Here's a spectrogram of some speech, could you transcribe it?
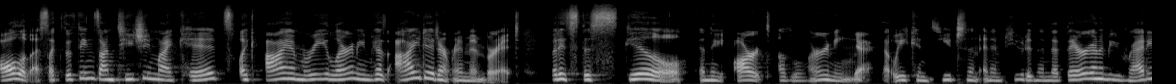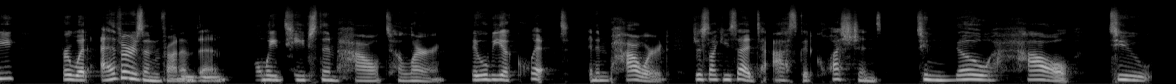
All of us. Like the things i'm teaching my kids like i am relearning because i didn't remember it but it's the skill and the art of learning yes. that we can teach them and impute in them that they're going to be ready for whatever's in front of mm-hmm. them when we teach them how to learn. They will be equipped and empowered, just like you said, to ask good questions, to know how to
